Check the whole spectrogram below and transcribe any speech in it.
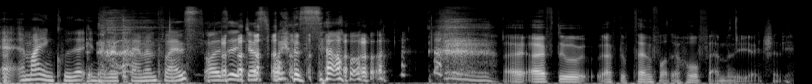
Am I included in the retirement plans or is it just for yourself? I, I have to I have to plan for the whole family actually.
